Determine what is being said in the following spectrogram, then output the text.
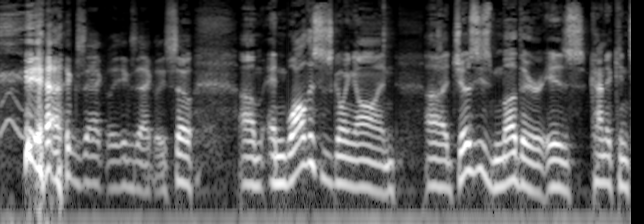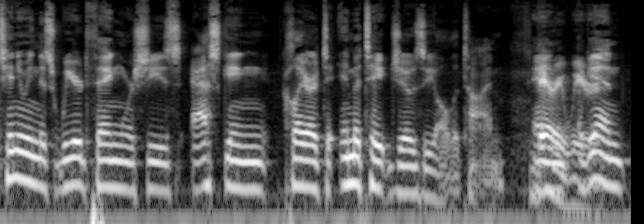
yeah, exactly, exactly. So, um, and while this is going on, uh, Josie's mother is kind of continuing this weird thing where she's asking Klara to imitate Josie all the time. Very And weird. Again,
